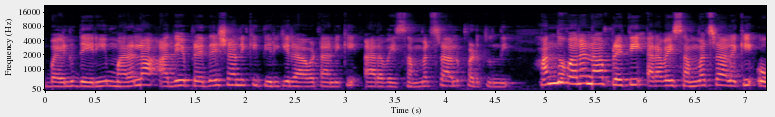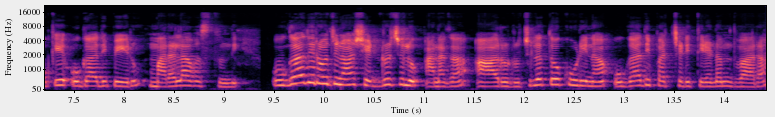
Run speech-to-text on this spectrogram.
బయలుదేరి మరలా అదే ప్రదేశానికి తిరిగి రావటానికి అరవై సంవత్సరాలు పడుతుంది. అందువలన ప్రతి అరవై సంవత్సరాలకి ఒకే ఉగాది పేరు మరలా వస్తుంది. ఉగాది రోజున షడ్రుచులు అనగా ఆరు రుచులతో కూడిన ఉగాది పచ్చడి తినడం ద్వారా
